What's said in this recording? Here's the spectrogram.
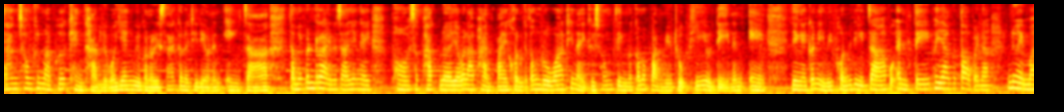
สร้างช่องขึ้นมาเพื่อแข่งขันหรือว่าแย่งวิวกับโนริซ่ากันเลยทีเดียวนั่นเองจ้า แต่ไม่เป็นไรนะจ๊ะยังไง พอสักพักเลยระยะเวลาผ่านไปคนก็ต้องรู้ว่าที่ไหนคือช่องจริง แล้วก็มาปั่นวิวถูกที่อยู่ดีนั่นเอง ยังไงก็หนีไม่พ้นดีจ้าพวกแอนตี้พยายามกันต่อไปนะ เหนื่อยไหม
